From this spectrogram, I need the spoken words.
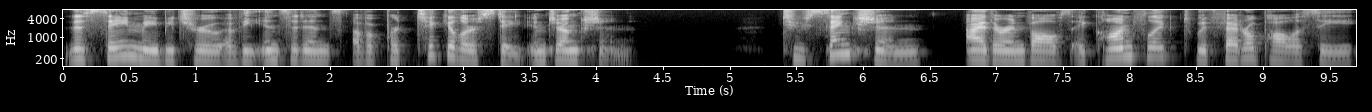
The same may be true of the incidence of a particular state injunction. To sanction either involves a conflict with federal policy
